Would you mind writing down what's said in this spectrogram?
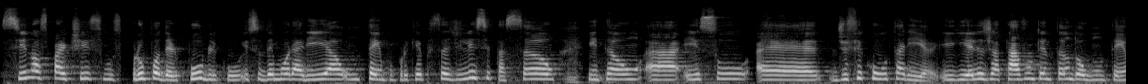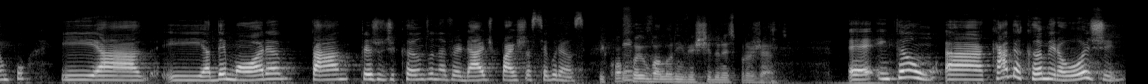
se nós partíssemos para o poder público, isso demoraria um tempo, porque precisa de licitação, uhum. então ah, isso é, dificultaria. E eles já estavam tentando algum tempo e a, e a demora está prejudicando, na verdade, parte da segurança. E qual foi e, o valor investido nesse projeto? É, então, a cada câmera hoje,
